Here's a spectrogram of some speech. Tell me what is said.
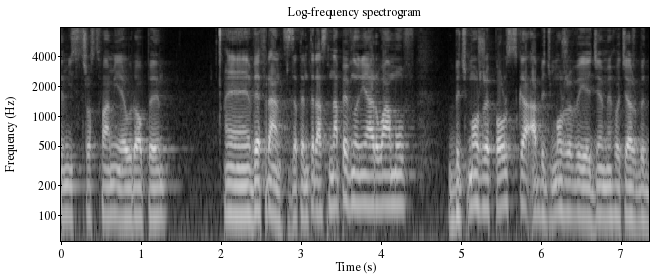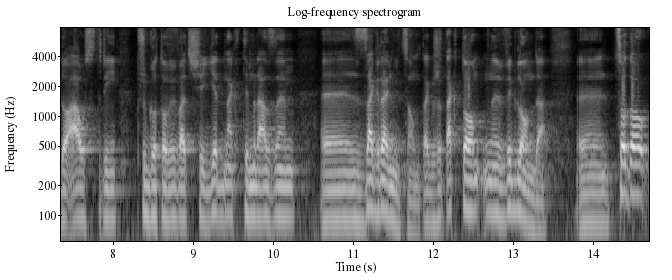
e, Mistrzostwami Europy e, we Francji. Zatem teraz na pewno nie Arłamów, być może Polska, a być może wyjedziemy chociażby do Austrii, przygotowywać się jednak tym razem e, za granicą. Także tak to e, wygląda. Co do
